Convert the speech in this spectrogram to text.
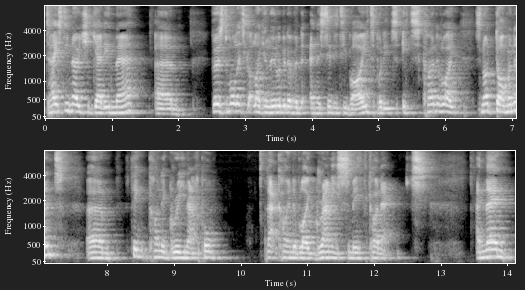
Tasty notes you get in there. Um, First of all, it's got like a little bit of an, an acidity bite, but it's it's kind of like it's not dominant. Um, think kind of green apple, that kind of like Granny Smith kind of, and then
